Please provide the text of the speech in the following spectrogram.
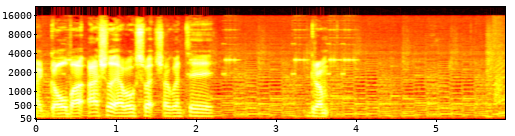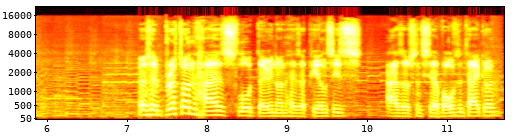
A Golbat. Actually, I will switch. I'll go into Grump. As I said, Bruton has slowed down on his appearances as of since he evolved into Aggron,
